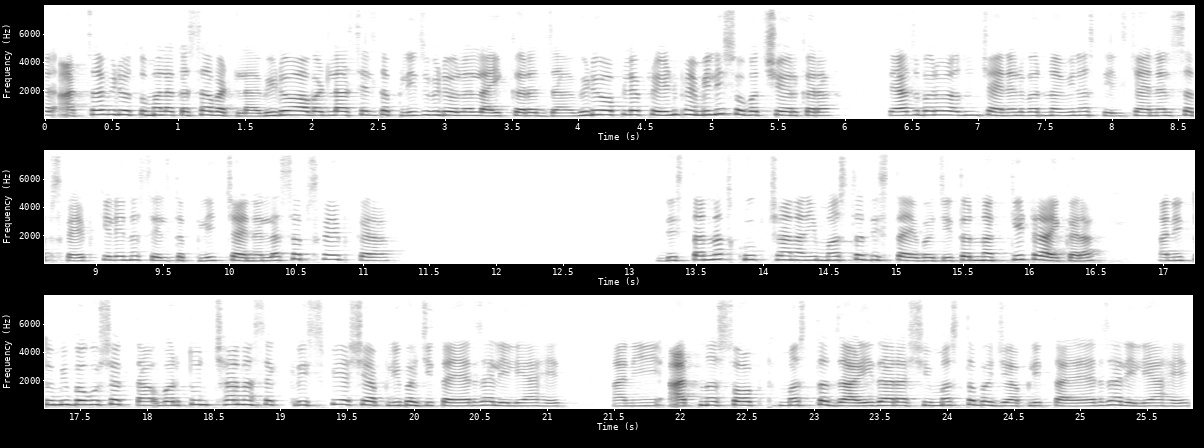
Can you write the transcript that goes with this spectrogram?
तर आजचा व्हिडिओ तुम्हाला कसा वाटला? व्हिडिओ आवडला असेल तर प्लीज व्हिडिओला लाईक करत जा. व्हिडिओ आपल्या फ्रेंड फॅमिलीसोबत शेअर करा. त्याचबरोबर अजून चॅनलवर नवीन असतील चॅनल सबस्क्राईब केले नसेल तर प्लीज चॅनलला सबस्क्राईब करा. दिसतानाच खूप छान आणि मस्त दिसत आहे भजी तर नक्की ट्राय करा. आणि तुम्ही बघू शकता वरतून छान असं क्रिस्पी अशी आपली भजी तयार झालेली आहेत. आणि आतनं सॉफ्ट मस्त जाळीदार अशी मस्त भजी आपली तयार झालेली आहेत.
